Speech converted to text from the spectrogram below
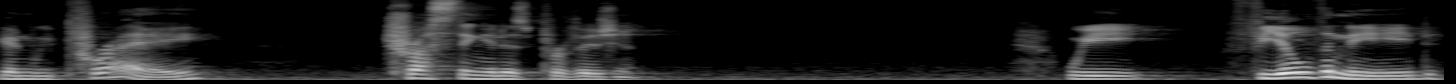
And we pray trusting in His provision. We feel the need,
